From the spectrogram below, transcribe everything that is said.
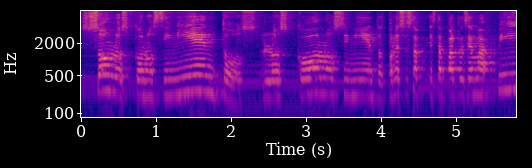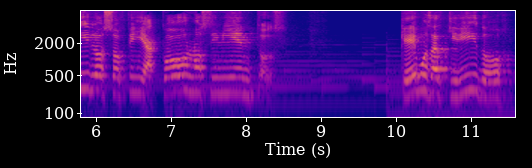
son los conocimientos, los conocimientos. Por eso esta, esta parte se llama filosofía, conocimientos que hemos adquirido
